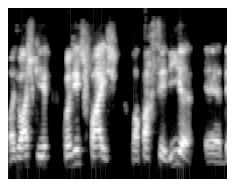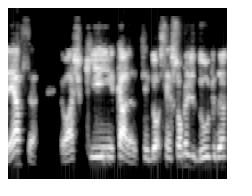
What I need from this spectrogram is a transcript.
Mas eu acho que quando a gente faz uma parceria é, dessa, eu acho que, cara, sem, sem sombra de dúvida,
